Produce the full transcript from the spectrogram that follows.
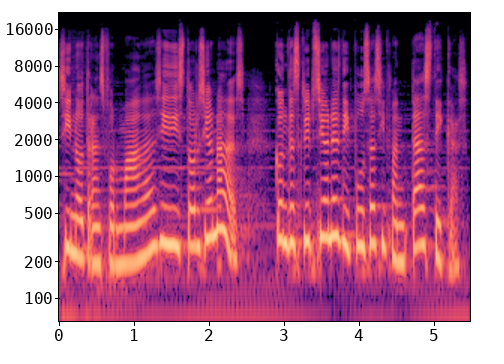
sino transformadas y distorsionadas, con descripciones difusas y fantásticas,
